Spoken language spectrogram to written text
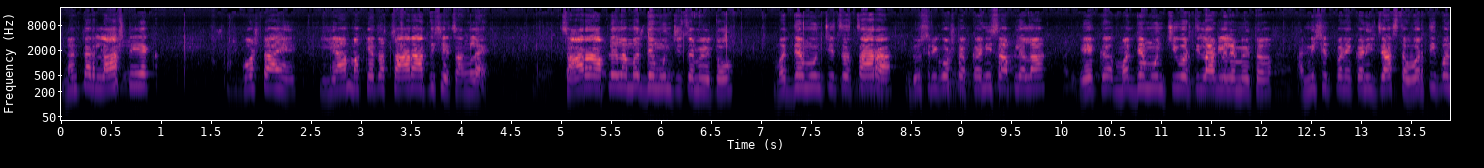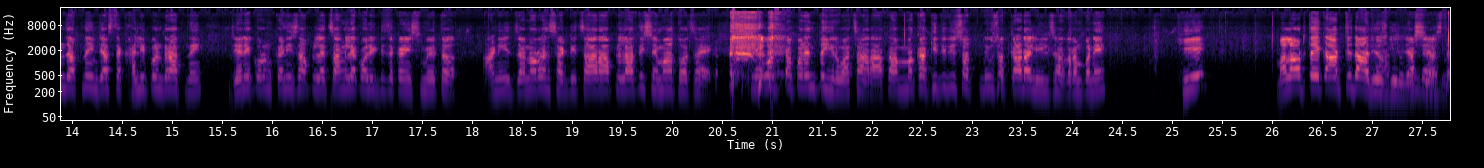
नंतर लास्ट एक गोष्ट आहे की या मक्याचा चारा अतिशय चांगला आहे. चारा आपल्याला मध्यम उंचीचा मिळतो. मध्यम उंचीचा चारा दुसरी गोष्ट कणीस आपल्याला एक मध्यम उंचीवरती लागलेलं मिळतं. आणि निश्चितपणे कणीस जास्त वरती पण जात नाही जास्त खाली पण राहत नाही. जेणेकरून कणीस आपल्याला चांगल्या क्वालिटीचं कणीस मिळतं. आणि जनावरांसाठी चारा आपल्याला अतिशय महत्त्वाचा आहे. शेवटपर्यंत हिरवा चारा. आता मका किती दिवसात दिवसात काढायला येईल साधारणपणे? हे मला वाटतं एक आठ ते दहा दिवस गेले जास्तीत जास्त.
